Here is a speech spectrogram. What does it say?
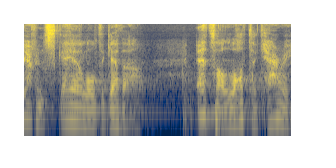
different scale altogether. It's a lot to carry.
